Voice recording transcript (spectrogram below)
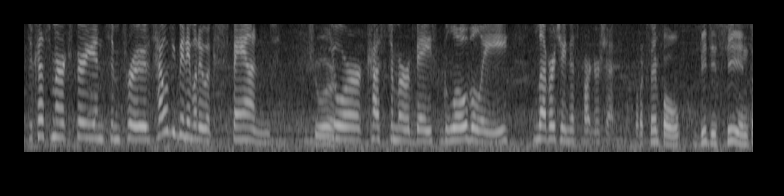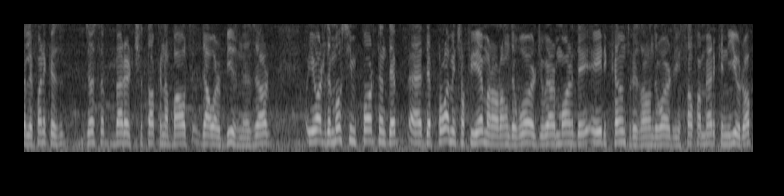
So customer experience improves. How have you been able to expand sure. your customer base globally leveraging this partnership? For example, VDC in Telefonica is just better to talking about our business. We are the most important de uh, deployment of VMware around the world. We are more than eight countries around the world, in South America and Europe,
